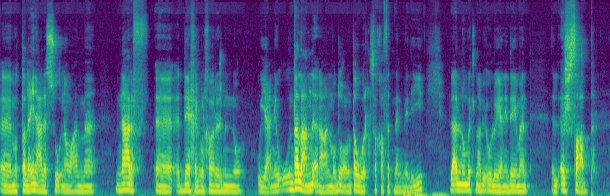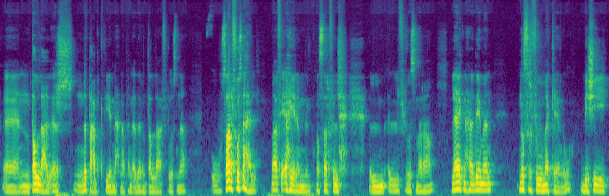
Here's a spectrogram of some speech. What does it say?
مطلعين على السوق نوعا ما. بنعرف آه الداخل والخارج منه ويعني ونضل عم نقرأ عن الموضوع ونطور ثقافتنا المالية. لأنه مثل ما بيقولوا يعني دائما القرش صعب. آه، نطلع القرش نتعب كثير نحن تنقدر نطلع فلوسنا. وصرفه سهل ما في أهين من صرف الفلوس مرام. لهيك نحن دائما نصرفه بمكانه بشيء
